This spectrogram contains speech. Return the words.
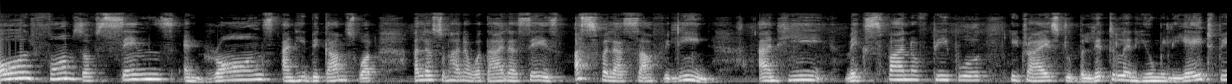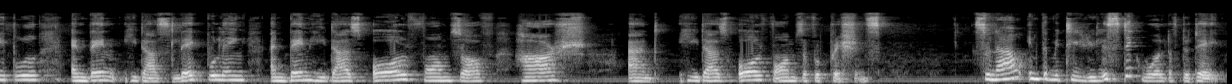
all forms of sins and wrongs and he becomes what Allah subhanahu wa ta'ala says asfala safilin and he makes fun of people. He tries to belittle and humiliate people. And then he does leg pulling. And then he does all forms of harsh and he does all forms of oppressions. So now in the materialistic world of today,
